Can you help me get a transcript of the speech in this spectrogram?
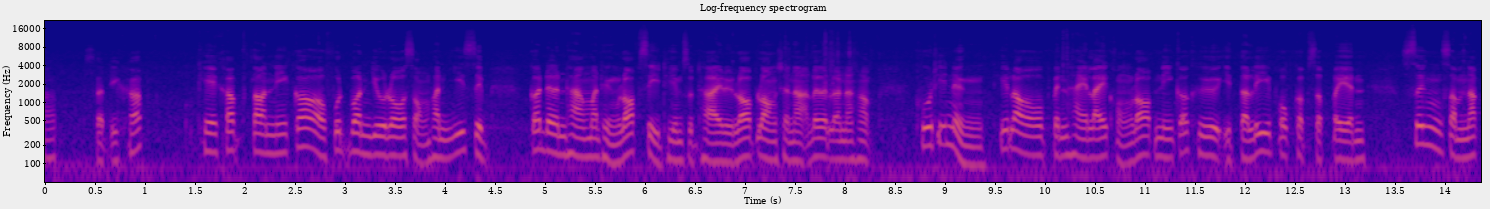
ครับ สวัสดีครับ โอเคครับ ตอนนี้ก็ฟุตบอลยูโร 2020 ก็เดินทางมาถึงรอบ 4 ทีมสุดท้ายหรือรอบรองชนะเลิศแล้วนะครับ คู่ที่ 1 ที่เราเป็นไฮไลท์ของรอบนี้ก็คืออิตาลีพบกับสเปน ซึ่งสำนัก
